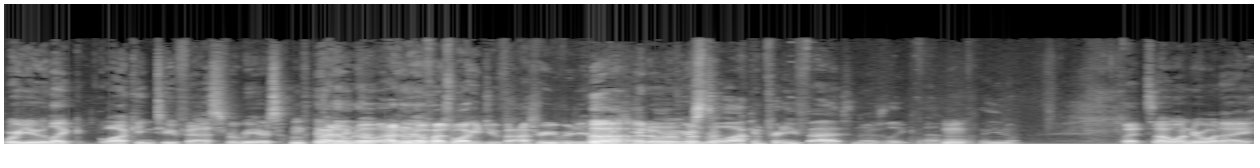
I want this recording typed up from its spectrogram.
Were you like walking too fast for me or something? I don't like know. that? I don't know if I was walking too fast for you, but you're like, I don't remember. you're remember. still walking pretty fast, and I was like, oh, you know. But I uh, wonder what I.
